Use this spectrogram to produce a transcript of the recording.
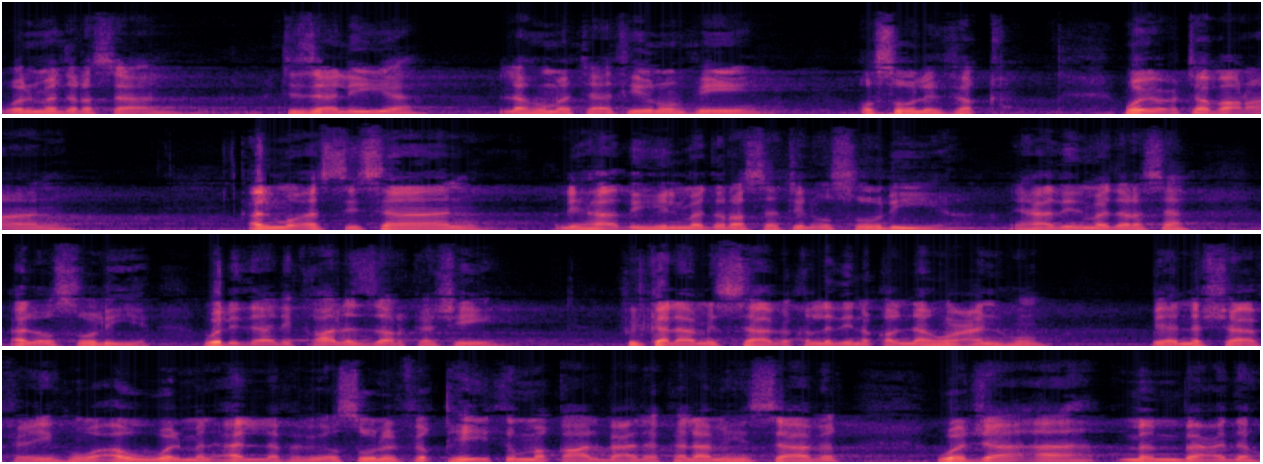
والمدرسة الاعتزالية لهما تأثير في أصول الفقه. ويعتبران المؤسسان لهذه المدرسة الأصولية لهذه المدرسة الأصولية. ولذلك قال الزركشي في الكلام السابق الذي نقلناه عنه بأن الشافعي هو أول من ألف في أصول الفقه ثم قال بعد كلامه السابق وجاء من بعده.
